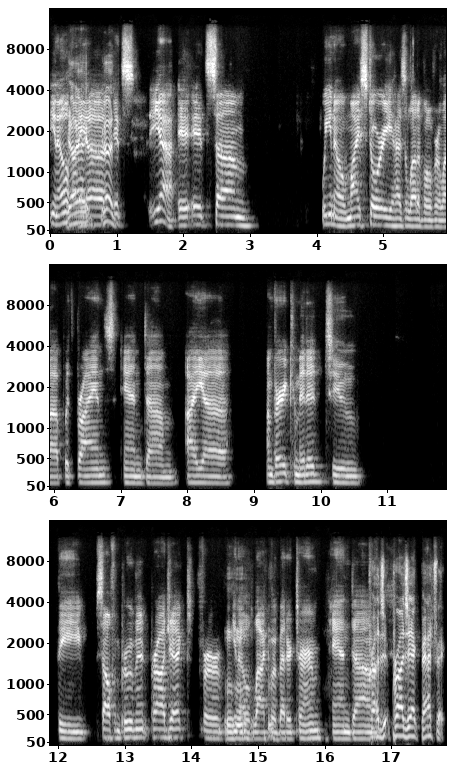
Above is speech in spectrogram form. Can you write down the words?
You know, I, uh, it's yeah, it, it's um, well, you know, my story has a lot of overlap with Brian's, and um, I uh, I'm very committed to the self improvement project, for you Mhm. know, lack of a better term, and um, Project, Project Patrick.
